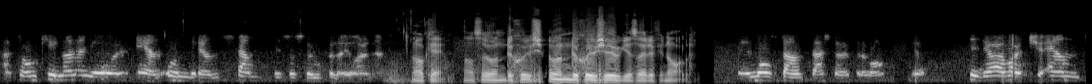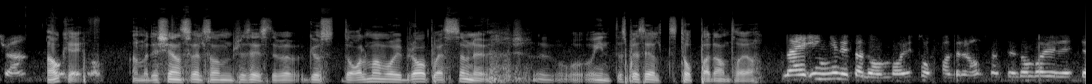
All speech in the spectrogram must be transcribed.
Alltså om killarna gör en under en 50 så ska de kunna göra det. Okej, okay. alltså under, 7, under 7.20 så är det final? Någonstans där ska det kunna vara. Ja. Tidigare har det varit 21 tror jag. Okej. Okay. Ja, men det känns väl som precis. Det var, Gust Dahlman var ju bra på SM nu och inte speciellt toppad antar jag. Nej, ingen av dem var ju toppade då. Så att de var ju lite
